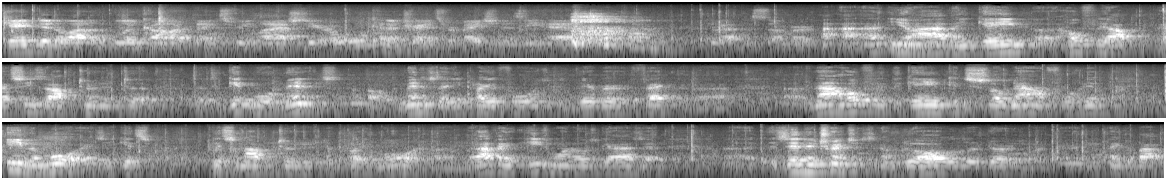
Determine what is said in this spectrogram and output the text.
Gabe did a lot of the blue collar things for you last year. What kind of transformation has he had throughout the summer? I- I, you know, I think Gabe, uh, hopefully, op- has sees the opportunity to, to to get more minutes. I thought the minutes that he played for was very, very effective. Uh, uh, Now, hopefully, the game can slow down for him even more as he gets, gets an opportunity to play more. Uh, But I think he's one of those guys that uh, is in the trenches, going to do all the little dirty work. And you think about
